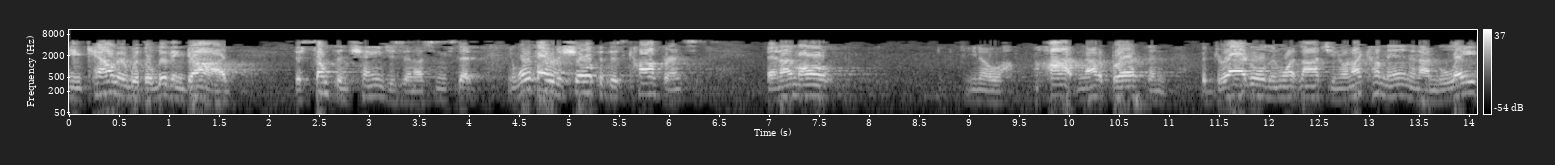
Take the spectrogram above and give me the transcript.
encounter with the living God, that something changes in us. And he said, you know, what if I were to show up at this conference and I'm all, you know, hot and out of breath and bedraggled and whatnot, you know, and I come in and I'm late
